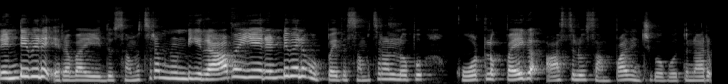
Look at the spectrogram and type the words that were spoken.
రెండు వేల ఇరవై ఐదు సంవత్సరం నుండి రాబోయే రెండు వేల ముప్పై ఐదు సంవత్సరాలలోపు కోట్లకు పైగా ఆస్తులు సంపాదించుకోబోతున్నారు.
